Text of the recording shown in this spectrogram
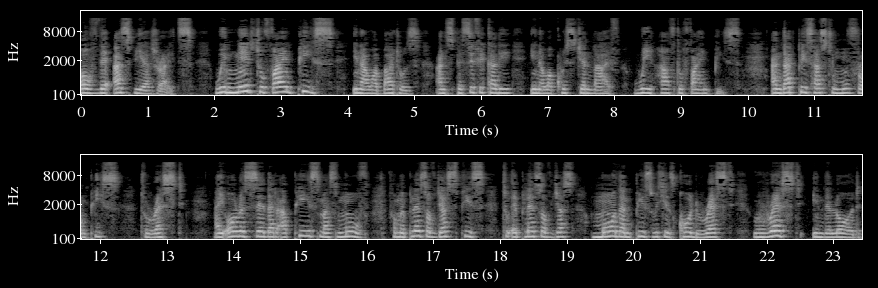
of the Abiezrites. We need to find peace in our battles and specifically in our Christian life. We have to find peace. And that peace has to move from peace to rest. I always say that our peace must move from a place of just peace to a place of just more than peace, which is called rest. Rest in the Lord.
